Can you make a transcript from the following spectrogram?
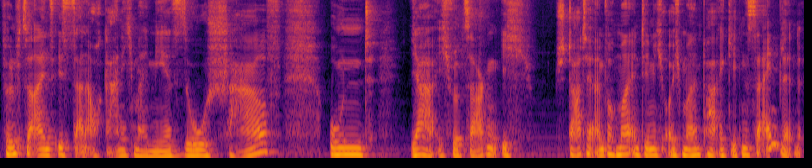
5 zu 1 ist dann auch gar nicht mal mehr so scharf. Und ja, ich würde sagen, ich starte einfach mal, indem ich euch mal ein paar Ergebnisse einblende.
